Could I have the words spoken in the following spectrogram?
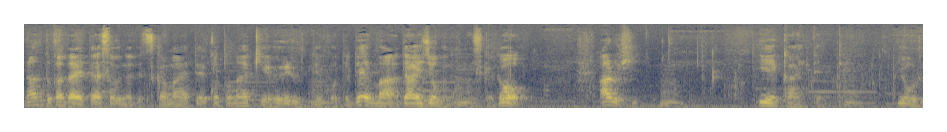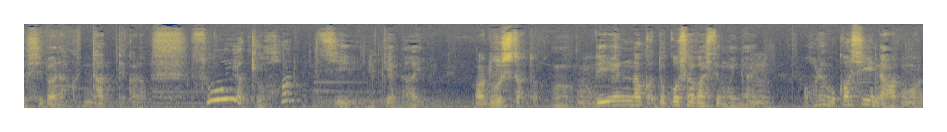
なんとか大体そういうので捕まえて事なきを得るっていうことで、まあ大丈夫なんですけど、ある日うん。家帰ってみて、夜しばらく経ってから、そういや今日ハッチ見てない、あどうしたと？うん。で家の中どこ探してもいない、うん。あれおかしいなと、はいはい。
